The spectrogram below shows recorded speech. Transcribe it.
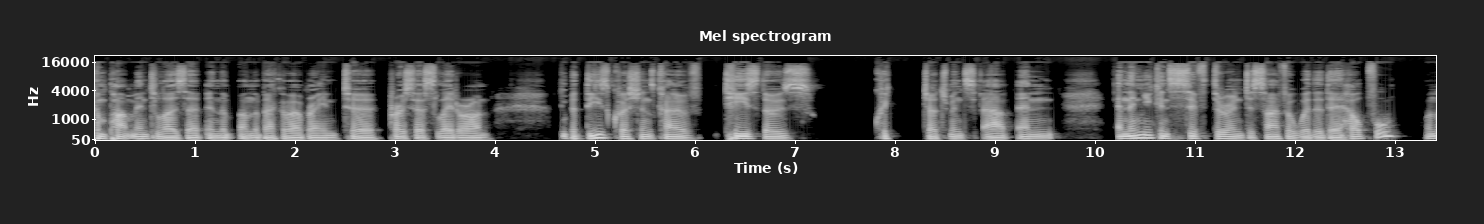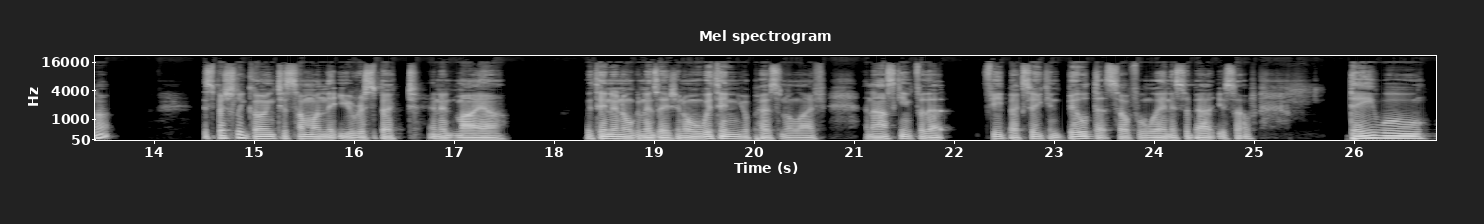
compartmentalize that in the on the back of our brain to process later on but these questions kind of tease those quick judgments out and and then you can sift through and decipher whether they're helpful or not. Especially going to someone that you respect and admire within an organization or within your personal life and asking for that feedback so you can build that self awareness about yourself. They will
